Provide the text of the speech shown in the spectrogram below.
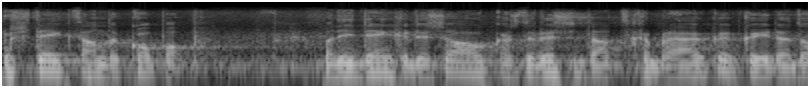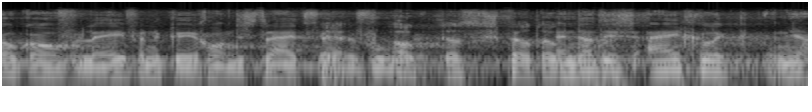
steekt dan de kop op. Want die denken dus ook, als de Russen dat gebruiken, kun je dat ook overleven en dan kun je gewoon de strijd verder ja, voeren. Ook, dat speelt ook. En dat is eigenlijk, ja,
